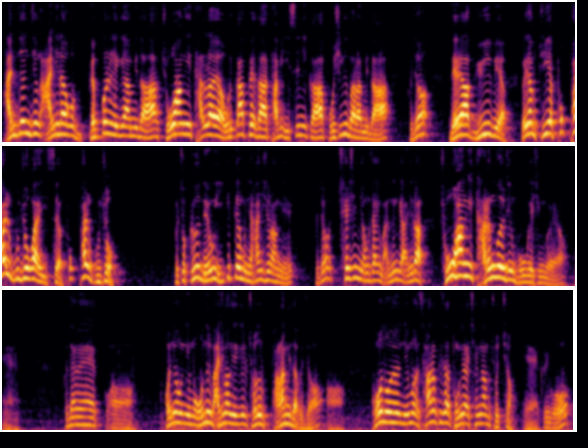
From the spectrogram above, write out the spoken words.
안전증 아니라고 몇 번을 얘기합니다. 조항이 달라요. 우리 카페에 다 답이 있으니까 보시기 바랍니다. 그죠? 내압 유입이에요. 왜냐면 뒤에 폭발 구조가 있어요. 폭발 구조. 그렇죠. 그 내용이 있기 때문에 한신왕님. 그죠? 최신 영상이 맞는 게 아니라 조항이 다른 걸 지금 보고 계신 거예요. 예. 그 다음에, 어, 권영웅님은 오늘 마지막 얘기를 저도 바랍니다. 그죠? 어, 권호연님은 산업기사 동일하게 챙겨하면 좋죠. 예. 그리고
